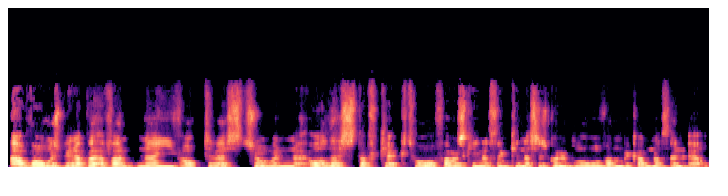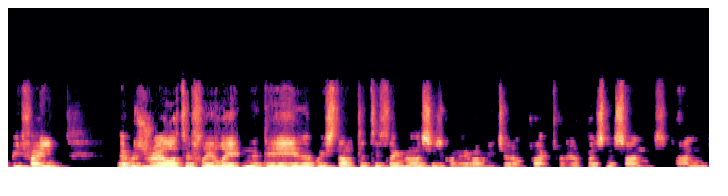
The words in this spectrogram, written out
I've always been a bit of a naive optimist. So when all this stuff kicked off, I was kind of thinking this is going to blow over and become nothing. It'll be fine it was relatively late in the day that we started to think that this is going to have a major impact on our business and and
